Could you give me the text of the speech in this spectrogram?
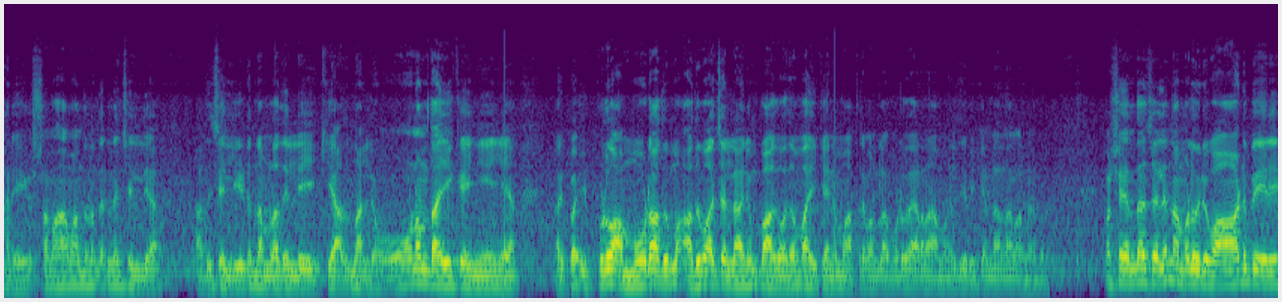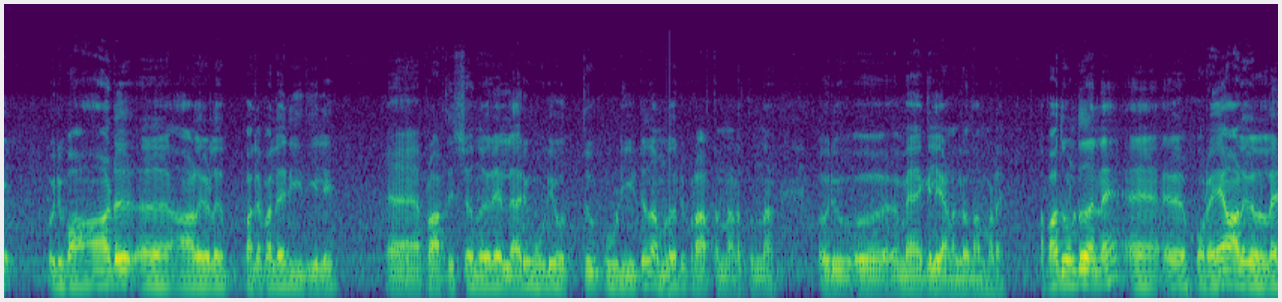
ഹരേകൃഷ്ണ മഹാമന്ത്രം തന്നെ ചെല്ലുക. അത് ചെല്ലിയിട്ട് നമ്മളത് ലയിക്കുക. അത് നല്ലോണം ഇതായി കഴിഞ്ഞ് കഴിഞ്ഞാൽ ഇപ്പം ഇപ്പോഴും അമ്മോട് അതും അതും ചെല്ലാനും ഭാഗവതം വായിക്കാനും മാത്രമേ പറഞ്ഞുള്ളൂ അമ്മോട് വേറെ നാമങ്ങൾ ജപിക്കേണ്ടെന്നാണ് പറഞ്ഞത്. പക്ഷേ എന്താ വെച്ചാൽ നമ്മൾ ഒരുപാട് പേര് ഒരുപാട് ആളുകൾ പല പല രീതിയിൽ പ്രാർത്ഥിച്ചു വന്നവർ എല്ലാവരും കൂടി ഒത്തു കൂടിയിട്ട് നമ്മളൊരു പ്രാർത്ഥന നടത്തുന്ന ഒരു മേഖലയാണല്ലോ നമ്മുടെ. അപ്പോൾ അതുകൊണ്ട് തന്നെ കുറേ ആളുകളുടെ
